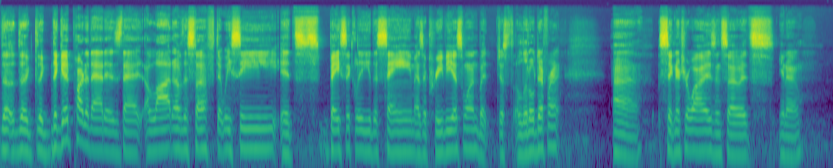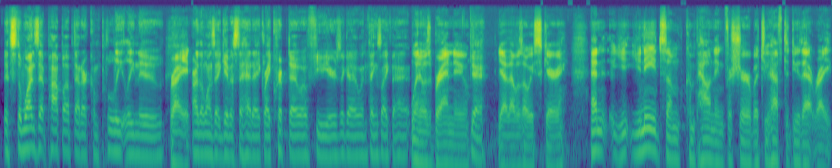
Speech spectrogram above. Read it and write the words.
The, the the the good part of that is that a lot of the stuff that we see, it's basically the same as a previous one, but just a little different, uh, signature wise. And so it's you know, it's the ones that pop up that are completely new Right. are the ones that give us the headache like crypto a few years ago and things like that when it was brand new. Yeah. Yeah, that was always scary. And you, you need some compounding for sure, but you have to do that right.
